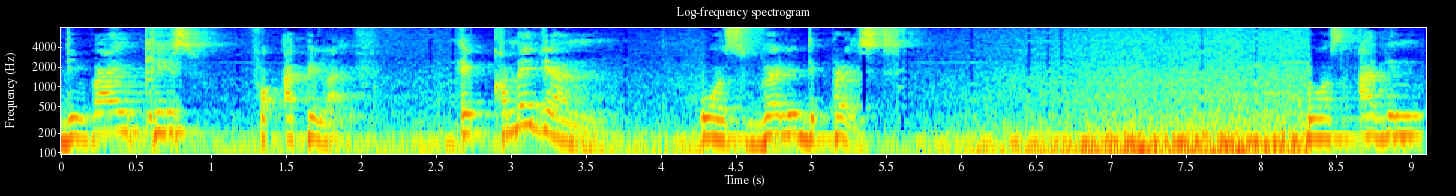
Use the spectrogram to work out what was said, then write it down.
Divine keys for happy life. A comedian was very depressed. He was having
